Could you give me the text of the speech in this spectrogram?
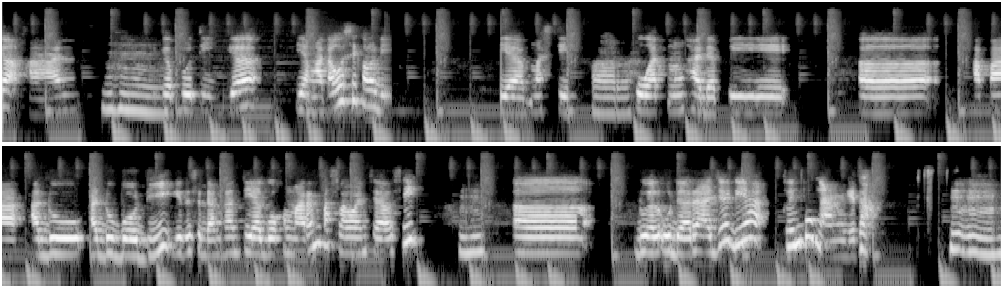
kan. Mhm. 33 ya nggak tahu sih kalau di dia masih Parah. kuat menghadapi eh apa adu adu body gitu sedangkan Thiago kemarin pas lawan Chelsea Mhm. eh duel udara aja dia kelimpungan gitu Mm-mm.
